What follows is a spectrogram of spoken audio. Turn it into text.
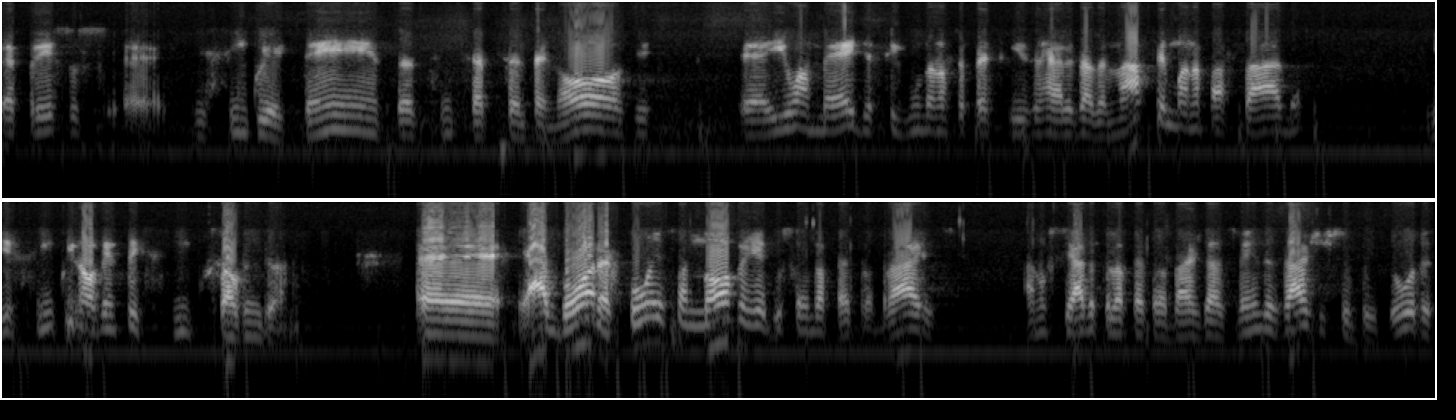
é, preços é, de 5,80, 5,79, é, e uma média, segundo a nossa pesquisa realizada na semana passada, de 5,95, salvo engano. É, agora, com essa nova redução da Petrobras, anunciada pela Petrobras das vendas às distribuidoras,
